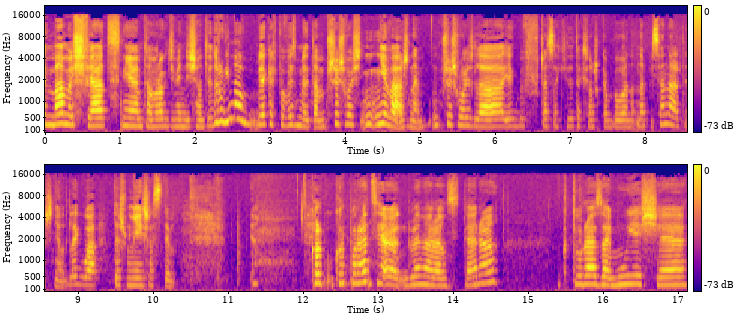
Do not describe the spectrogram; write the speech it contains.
Y, Mamy świat, nie wiem, tam rok 92, no jakaś powiedzmy tam przyszłość, nieważne. Przyszłość dla jakby w czasach, kiedy ta książka była na- napisana, ale też nieodległa, też mniejsza z tym. Korp- korporacja Glena Ransitera, która zajmuje się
